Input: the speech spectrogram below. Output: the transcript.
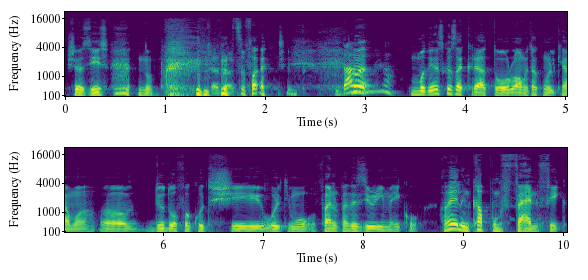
și a zis nu, nu să fac accent. Da, Bă, da, da. Mă gândesc că ăsta creatorul, am uitat cum îl cheamă, uh, dude a făcut și ultimul Final Fantasy remake-ul. Avea el în cap un fanfic,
